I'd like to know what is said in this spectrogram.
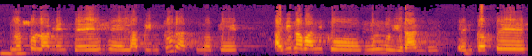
No solamente es eh, la pintura, sino que hay un abanico muy, muy grande. Entonces,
